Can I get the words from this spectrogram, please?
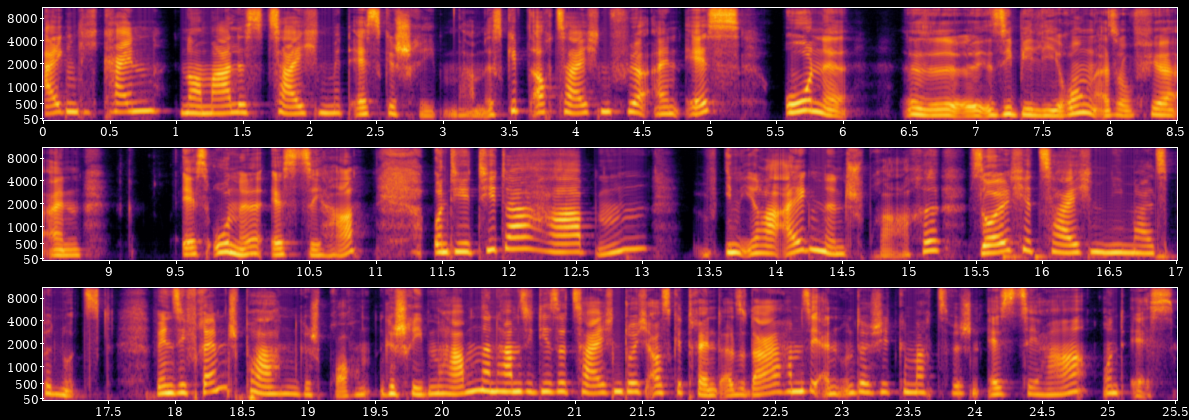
eigentlich kein normales Zeichen mit S geschrieben haben. Es gibt auch Zeichen für ein S ohne äh, Sibilierung, also für ein S ohne SCH. Und die Hethiter haben in ihrer eigenen Sprache solche Zeichen niemals benutzt. Wenn sie Fremdsprachen gesprochen, geschrieben haben, dann haben sie diese Zeichen durchaus getrennt. Also da haben sie einen Unterschied gemacht zwischen SCH und S.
